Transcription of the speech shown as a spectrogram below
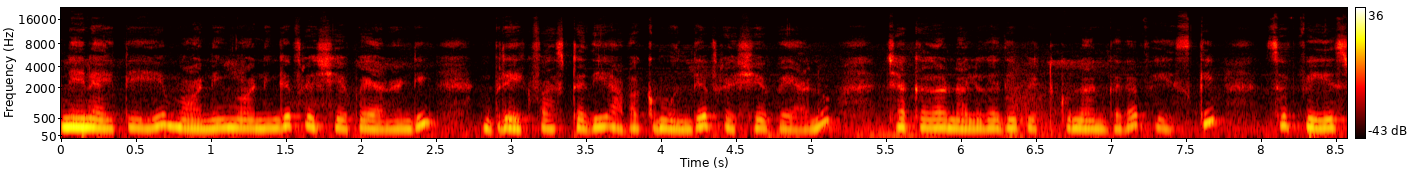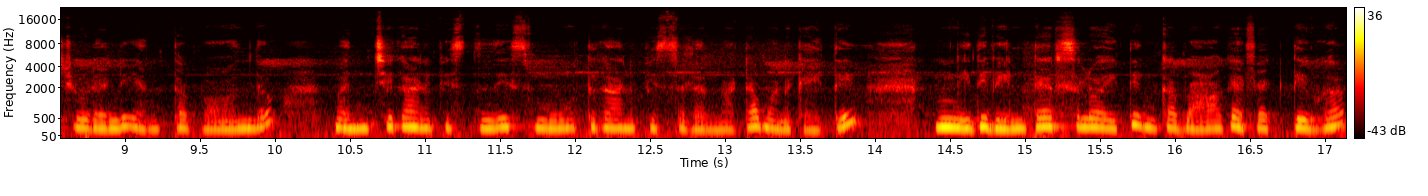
నేనైతే మార్నింగ్ మార్నింగే ఫ్రెష్ అయిపోయానండి. బ్రేక్ఫాస్ట్ అది అవ్వకముందే ఫ్రెష్ అయిపోయాను. చక్కగా నలుగది పెట్టుకున్నాను కదా ఫేస్కి. సో ఫేస్ చూడండి ఎంత బాగుందో. మంచిగా అనిపిస్తుంది స్మూత్గా అనిపిస్తుంది అనమాట మనకైతే ఇది వింటర్స్లో అయితే ఇంకా బాగా ఎఫెక్టివ్గా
